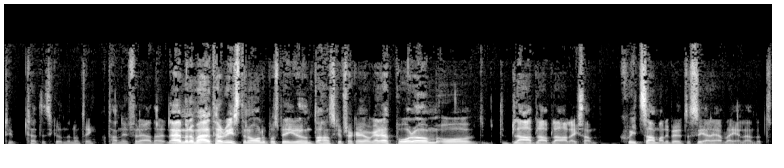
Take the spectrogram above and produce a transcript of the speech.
typ 30 sekunder någonting. Att han är förrädare. Nej men de här terroristerna håller på att springa runt och han ska försöka jaga rätt på dem och bla bla bla liksom. Skitsamma, ni behöver inte se det jävla eländet.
